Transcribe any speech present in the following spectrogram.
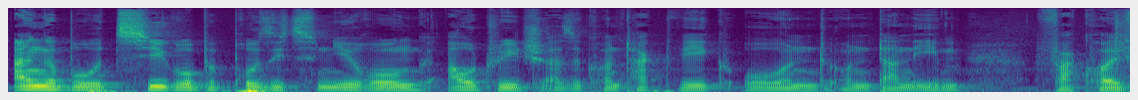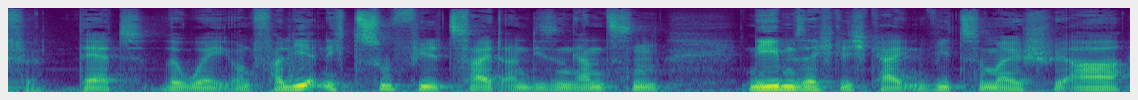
Angebot, Zielgruppe, Positionierung, Outreach, also Kontaktweg und, und dann eben Verkäufe. That's the way. Und verliert nicht zu viel Zeit an diesen ganzen Nebensächlichkeiten, wie zum Beispiel, ah,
